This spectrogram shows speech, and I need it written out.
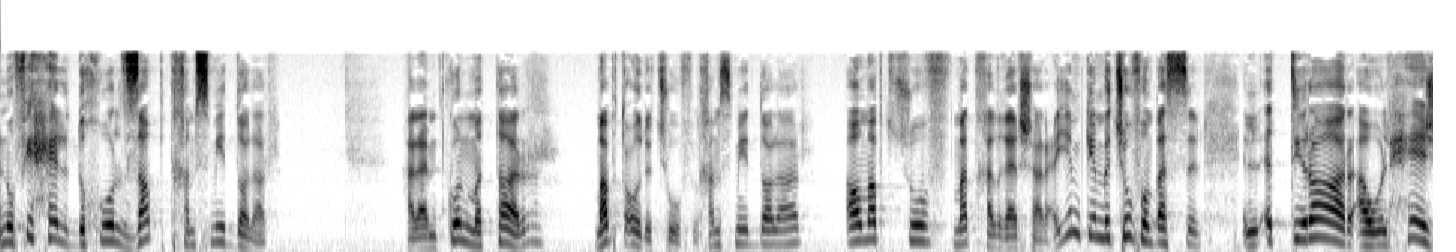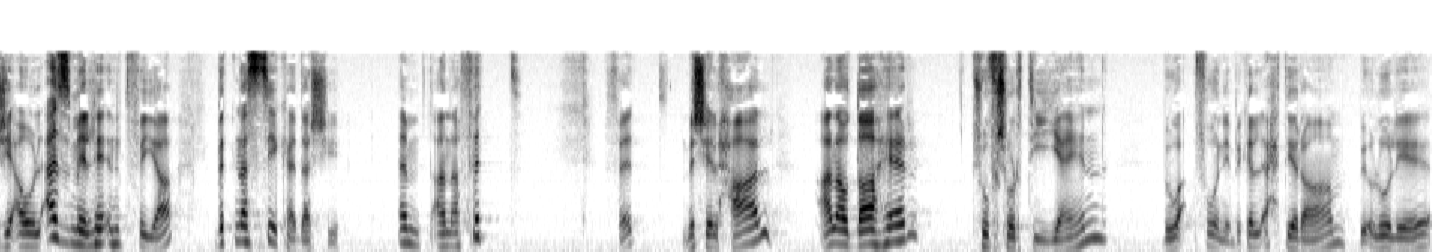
إنه في حال الدخول ضبط 500 دولار. هلأ لما تكون مضطر ما بتعود تشوف ال 500 دولار أو ما بتشوف مدخل غير شرعي. يمكن بتشوفهم بس الاضطرار أو الحاجة أو الأزمة اللي أنت فيها بتنسيك هذا الشيء. قمت أنا فت فت مشي الحال. أنا وظاهر بشوف شرطيين بوقفوني بكل احترام بيقولوا لي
